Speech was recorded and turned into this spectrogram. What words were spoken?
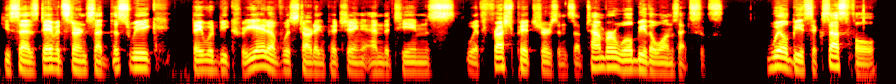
He says David Stern said this week they would be creative with starting pitching, and the teams with fresh pitchers in September will be the ones that su- will be successful.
